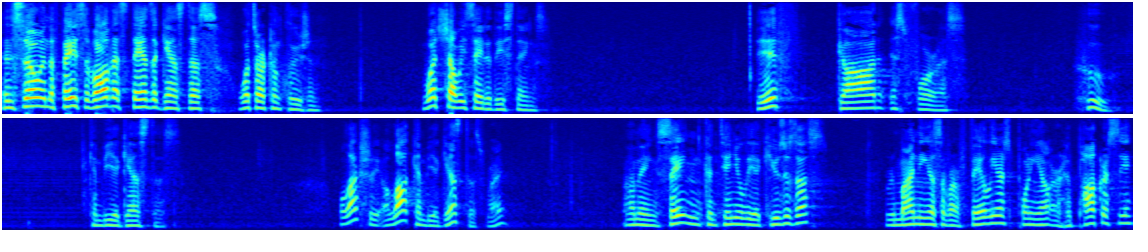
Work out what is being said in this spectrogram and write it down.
And so, in the face of all that stands against us, what's our conclusion? What shall we say to these things? If God is for us, who can be against us? Well, actually, a lot can be against us, right? I mean, Satan continually accuses us, reminding us of our failures, pointing out our hypocrisy,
